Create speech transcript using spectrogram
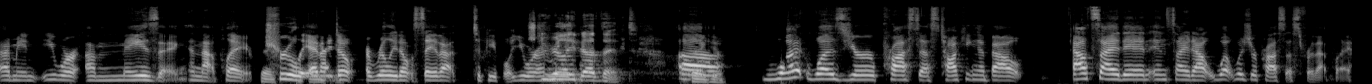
I mean, you were amazing in that play, Thank truly. You. And I don't, I really don't say that to people. You were. She amazing. really doesn't. Uh, what was your process talking about outside in, inside out? What was your process for that play?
